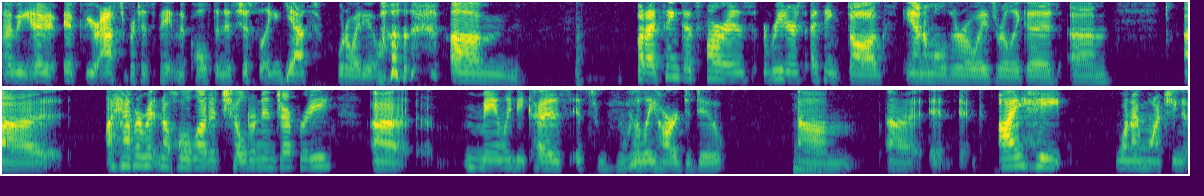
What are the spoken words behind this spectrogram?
I mean, if you're asked to participate in the cult, and it's just like, yes, what do I do? um, but I think as far as readers, I think dogs, animals are always really good. Um, uh, I haven't written a whole lot of children in jeopardy, uh, mainly because it's really hard to do. Mm-hmm. Um, uh, it, it, I hate when I'm watching.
